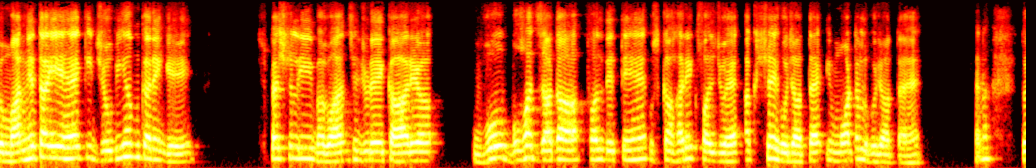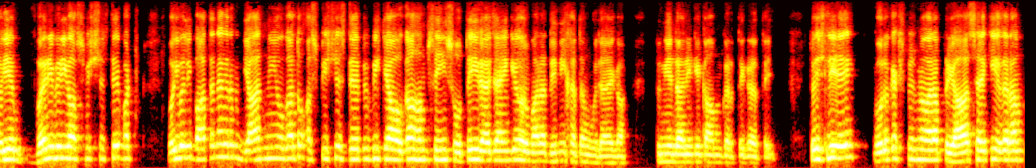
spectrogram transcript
तो मान्यता ये है कि जो भी हम करेंगे स्पेशली भगवान से जुड़े कार्य, वो बहुत ज़्यादा फल देते हैं। उसका हर एक फल जो है अक्षय हो जाता है इमोटल हो जाता है। है ना? तो ये वेरी वेरी ऑस्पिशियस थे बट वही वाली बात है ना, अगर हम ज्ञान नहीं होगा तो ऑस्पिशियस डे पे भी क्या होगा? हम सही सोते ही रह जाएँगे और हमारा दिन ही खत्म हो जाएगा, दुनियादारी के काम करते करते ही। तो इसलिए गोलोक एक्सप्रेस में हमारा प्रयास है कि अगर हम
